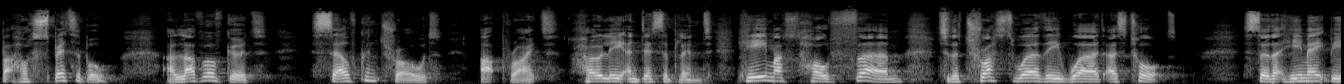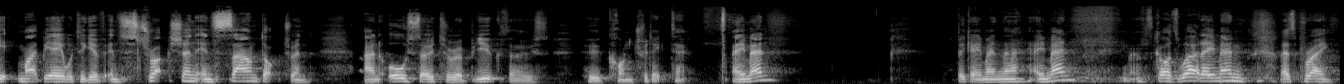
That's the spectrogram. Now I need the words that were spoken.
but hospitable, a lover of good, self-controlled, upright, holy and disciplined. He must hold firm to the trustworthy word as taught, so that he may be, might be able to give instruction in sound doctrine and also to rebuke those who contradict it. Amen. Big amen there. Amen. That's God's word. Amen. Let's pray.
